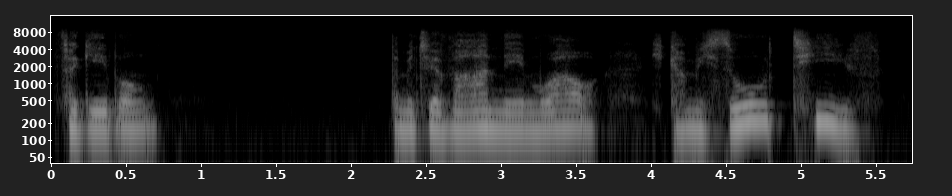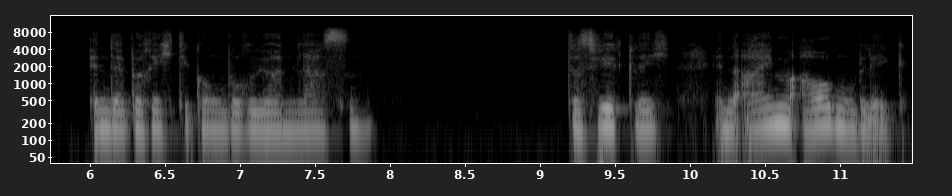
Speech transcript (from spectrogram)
Vergebung, damit wir wahrnehmen, wow, ich kann mich so tief in der Berichtigung berühren lassen. dass wirklich in einem Augenblick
